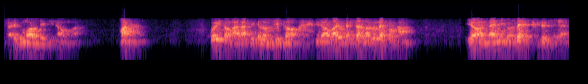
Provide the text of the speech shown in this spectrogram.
Nah itu mau saya dina umat. Mas, kue itu nggak kasih kelom situ. Tidak baru terserah lalu lepas. Yo, ini kok saya.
